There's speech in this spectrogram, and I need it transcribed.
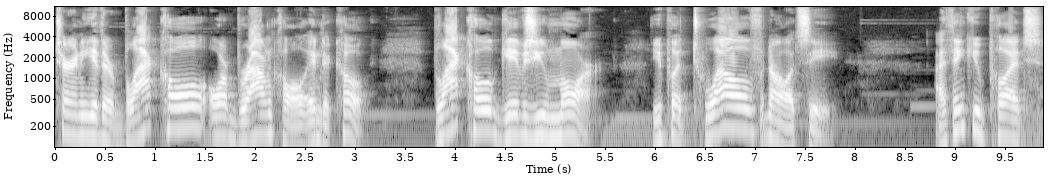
turn either black coal or brown coal into coke. Black coal gives you more. You put 12, no, let's see. I think you put,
